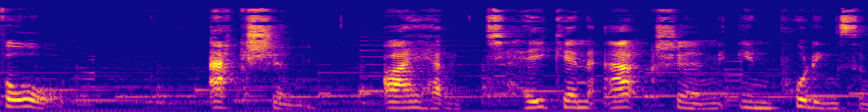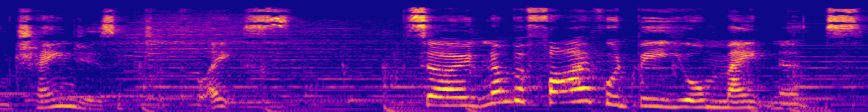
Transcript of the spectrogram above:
Four, action. I have taken action in putting some changes into place. So, number five would be your maintenance.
